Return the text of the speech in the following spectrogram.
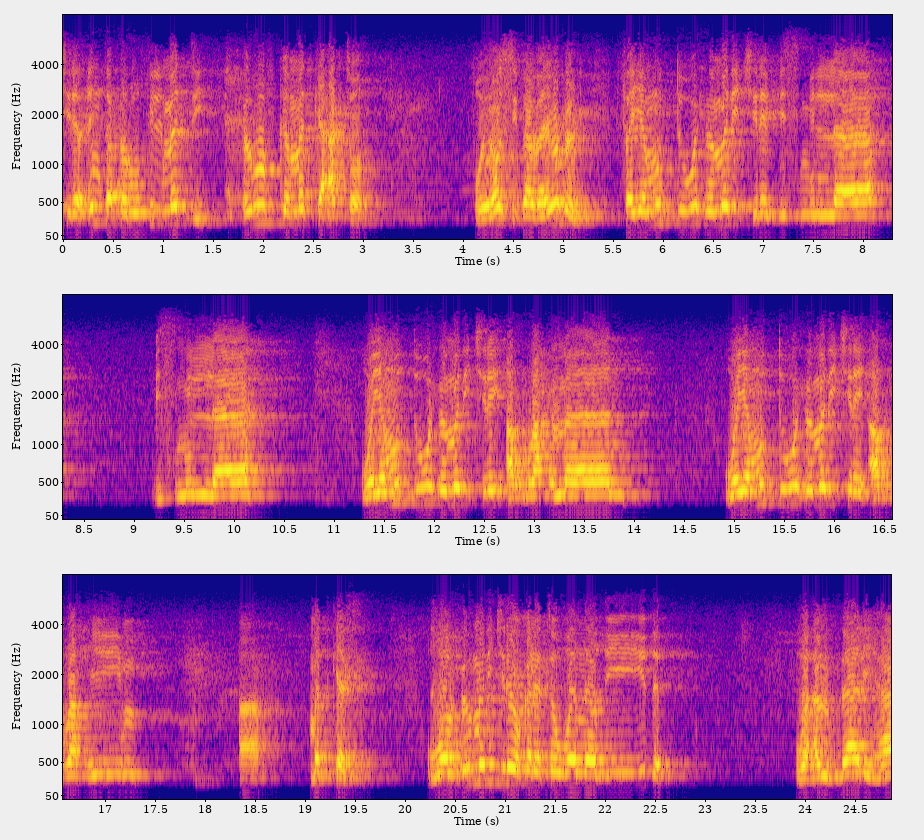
jiray cinda xuruufilmaddi xuruufka madka agtooda. Uu inoo sifaafay wuxuu yihi fayamuddu wuxuu madi jiray bismi illah wayamuddu wuxuu madi jiray alraxmaan wayamuddu wuxuu madi jiray alraxiim madkaasi wuxuu madi jiray oo kaleeto wanadiid wa amhaaliha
